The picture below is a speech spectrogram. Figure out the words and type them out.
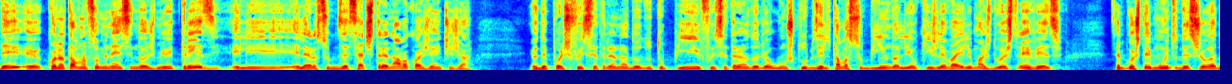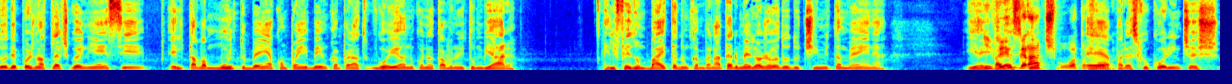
De... Eh, quando eu estava no Fluminense em 2013, ele, ele era sub-17 treinava com a gente já. Eu depois fui ser treinador do Tupi, fui ser treinador de alguns clubes, ele estava subindo ali, eu quis levar ele umas duas, três vezes. Sempre gostei muito desse jogador. Depois no Atlético Goianiense, ele estava muito bem, acompanhei bem o Campeonato Goiano quando eu estava no Itumbiara. Ele fez um baita de um campeonato, era o melhor jogador do time também, né? E, aí e veio grátis pro Botafogo. É, parece que o Corinthians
